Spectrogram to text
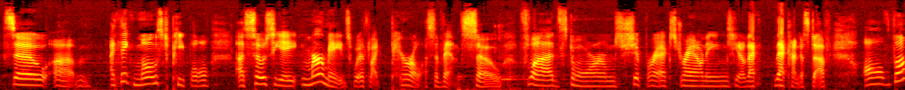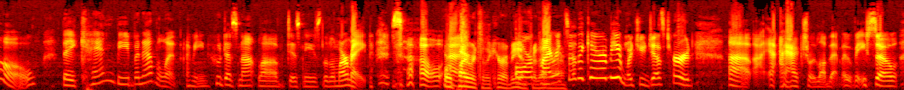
So, um, I think most people associate mermaids with like perilous events. So, floods, storms, shipwrecks, drownings, you know, that that kind of stuff. Although they can be benevolent. I mean, who does not love Disney's Little Mermaid? So, Or uh, Pirates of the Caribbean. or for that Pirates matter. of the Caribbean, which you just heard. Uh, I, I actually love that movie. So,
